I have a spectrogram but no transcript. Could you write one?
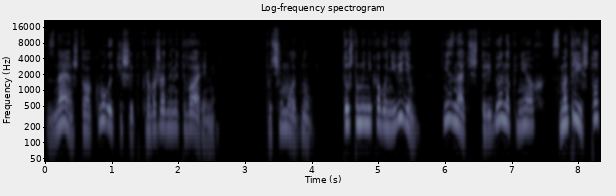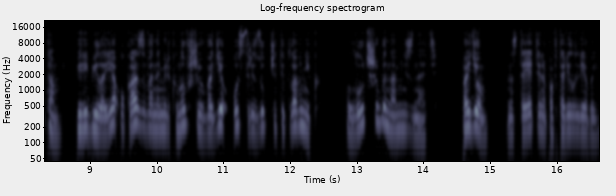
зная, что округа кишит кровожадными тварями? Почему одну? То, что мы никого не видим, не значит, что ребенок не ах. Смотри, что там? Перебила я, указывая на мелькнувший в воде острый зубчатый плавник. Лучше бы нам не знать. Пойдем, настоятельно повторил левый.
